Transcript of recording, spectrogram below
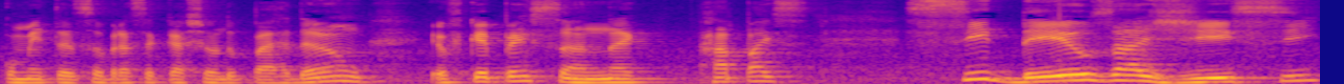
comentando sobre essa questão do perdão, eu fiquei pensando, né? Rapaz, se Deus agisse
